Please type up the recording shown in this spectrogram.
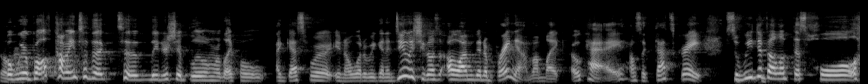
Okay. But we were both coming to the to leadership blue and we're like, well, I guess we're, you know, what are we gonna do? And she goes, Oh, I'm gonna bring him. I'm like, okay. I was like, that's great. So we developed this whole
